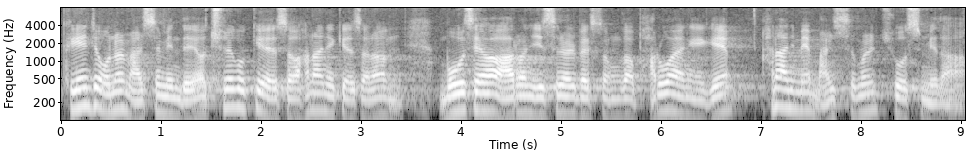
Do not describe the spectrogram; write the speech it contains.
그게 이제 오늘 말씀인데요. 출애굽기에서 하나님께서는 모세와 아론 이스라엘 백성과 바로 왕에게 하나님의 말씀을 주었습니다.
